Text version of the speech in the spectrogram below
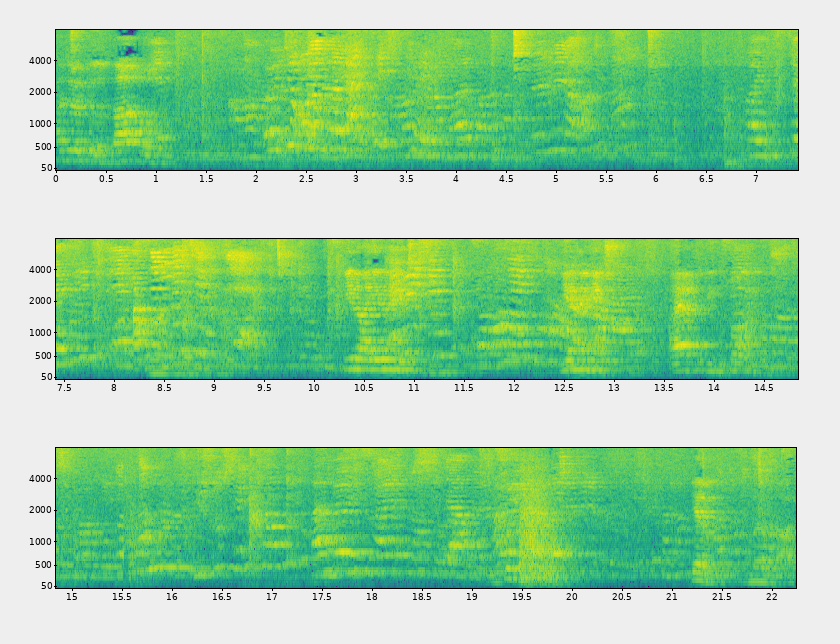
Hadi bakalım daha olun. Önce onlara Bir ay yerine geç kızım. Yerine geç. Ayakta değil sonra konuşacağız. Yusuf seni Ben böyle Yusuf. Gel bakalım. Bunları da al.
